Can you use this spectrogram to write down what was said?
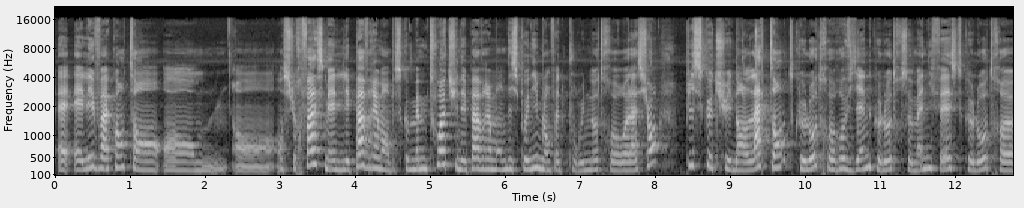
elle, est vacante en, en, en surface, mais elle ne l'est pas vraiment, parce que même toi, tu n'es pas vraiment disponible en fait pour une autre relation puisque tu es dans l'attente que l'autre revienne, que l'autre se manifeste, que l'autre euh,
